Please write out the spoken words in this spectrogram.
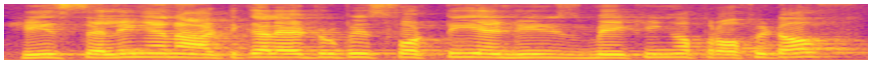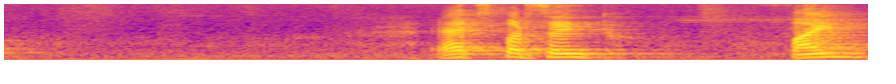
He is selling an article at rupees 40 and he is making a profit of x percent fine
